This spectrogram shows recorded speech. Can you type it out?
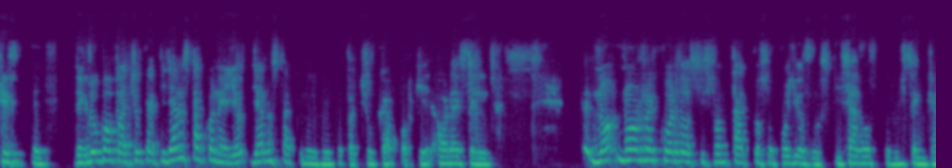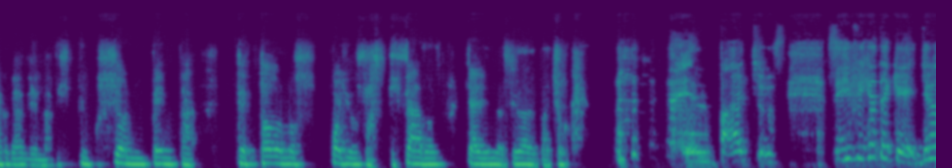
este, de Grupo Pachuca, que ya no está con ellos, ya no está con el Grupo Pachuca, porque ahora es el... No, no recuerdo si son tacos o pollos rostizados, pero él se encarga de la distribución y venta de todos los pollos rostizados que hay en la ciudad de Pachuca. el Pachus. Sí, fíjate que yo,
